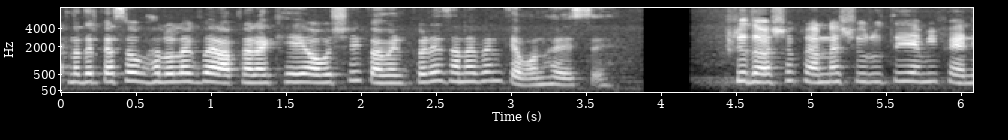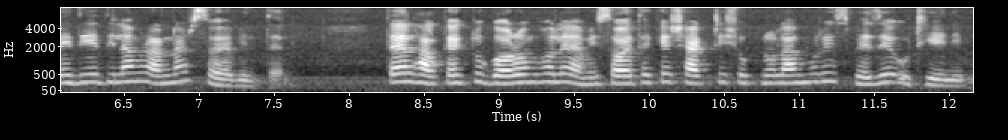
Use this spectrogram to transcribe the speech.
আপনাদের কাছেও ভালো লাগবে, আর আপনারা খেয়ে অবশ্যই কমেন্ট করে জানাবেন কেমন হয়েছে। প্রিয় দর্শক, রান্নার শুরুতেই আমি ফ্যানে দিয়ে দিলাম রান্নার সয়াবিন তেল। তেল হালকা একটু গরম হলে আমি ছয় থেকে ষাটটি শুকনো লাল মরিচ ভেজে উঠিয়ে নিব।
